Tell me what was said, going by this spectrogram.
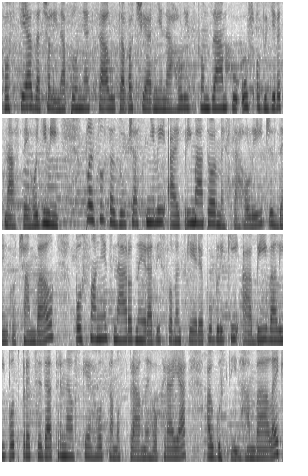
Hostia začali naplňať sálu tabačiarne na Holíckom zámku už od 19. hodiny. Plesu sa zúčastnili aj primátor mesta Holíč Zdenko Čambal, poslanec Národnej rady Slovenskej republiky a bývalý podpredseda Trnavského samozprávneho kraja Augustín Hambálek,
